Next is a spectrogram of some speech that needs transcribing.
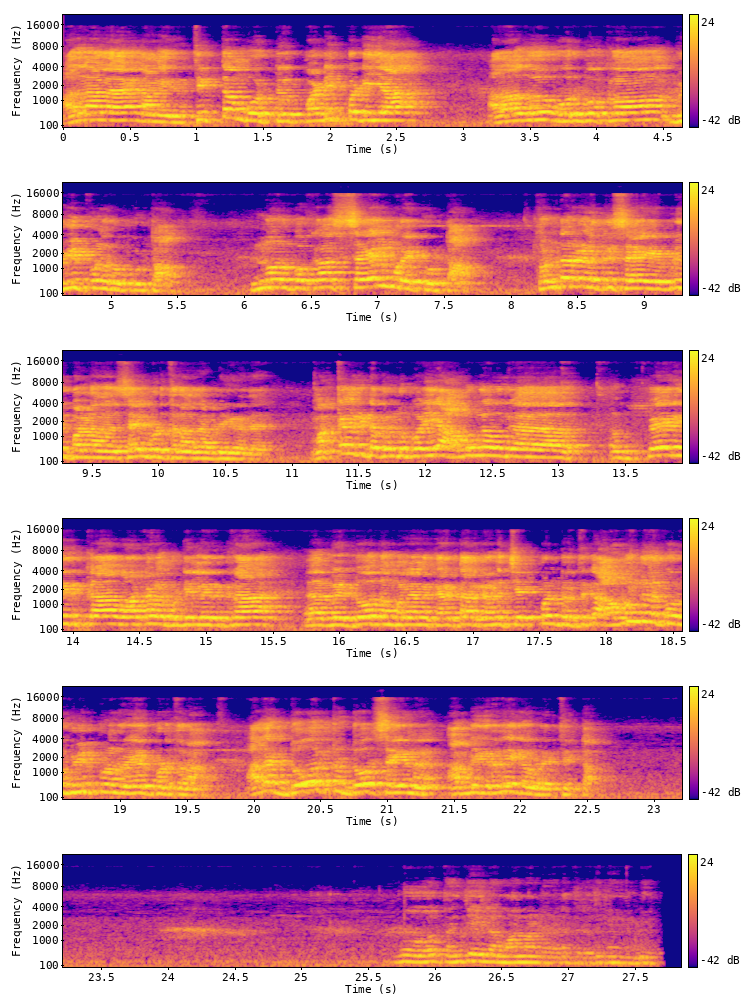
அதனால் நாங்கள் இது திட்டம் போட்டு படிப்படியாக அதாவது ஒரு பக்கம் விழிப்புணர்வு கூட்டம் இன்னொரு பக்கம் செயல்முறை கூட்டம். தொண்டர்களுக்கு செய எப்படி பண்ண செயல்படுத்துறாங்க அப்படிங்கிறது. மக்கள்கிட்ட கொண்டு போய் அவங்கவுங்க பேர் இருக்கா வாக்காளர் பட்டியலில் இருக்கா டோர் நம்பர்லாம் கரெக்டாக இருக்கான்னு செக் பண்ணுறதுக்கு அவங்களுக்கு ஒரு விழிப்புணர்வு ஏற்படுத்தணும் அதை டோர் டு டோர் செய்யணும் அப்படிங்கிறது எங்களுடைய திட்டம். இப்போது தஞ்சையில் மாநாடு நடந்திருக்கு.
